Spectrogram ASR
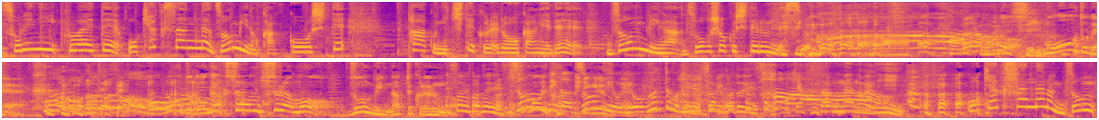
それに加えてお客さんがゾンビの格好をしてパークに来てくれるおかげでゾンビが増殖してるんですよ。なるほど。もうオートで。オートで。オートで。お客さんすらもゾンビになってくれるんだ。そういうことです。ゾンビがゾンビを呼ぶってことですそういうことです。お客さんなのに。お客さんなのにゾン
